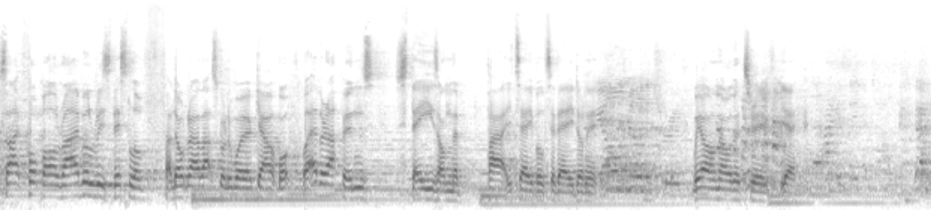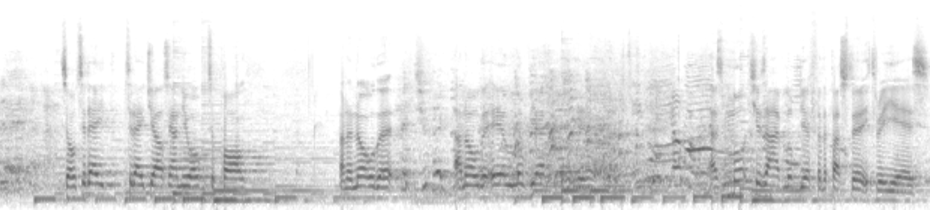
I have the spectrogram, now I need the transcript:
It's like football rivalries, this love. I don't know how that's going to work out, but whatever happens stays on the party table today, doesn't it? We all know the truth. We all know the truth, yeah. So today, today, Chelsea, I hand you over to Paul, and I know that I know that he'll love you as much as I've loved you for the past 33 years.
